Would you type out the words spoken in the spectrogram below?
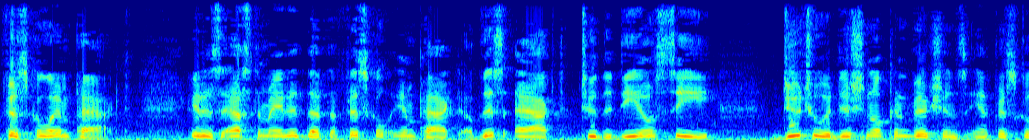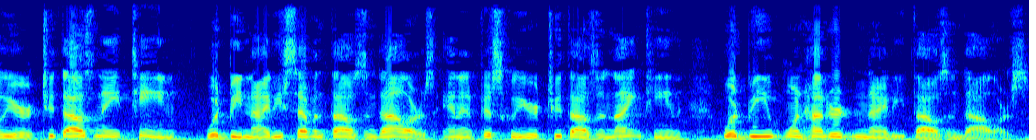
Fiscal impact. It is estimated that the fiscal impact of this act to the DOC due to additional convictions in fiscal year 2018 would be $97,000 and in fiscal year 2019 would be $190,000.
